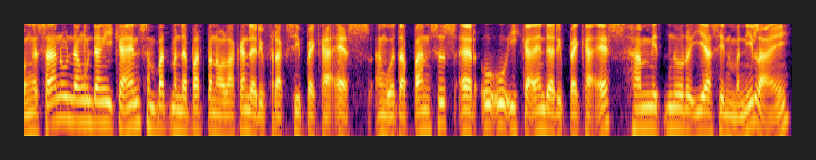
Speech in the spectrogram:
Pengesahan Undang-Undang IKN sempat mendapat penolakan dari fraksi PKS. Anggota Pansus RUU IKN dari PKS, Hamid Nur Yasin menilai,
